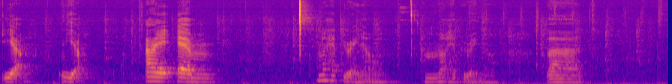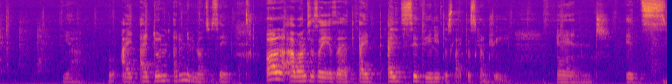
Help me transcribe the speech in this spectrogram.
yeah, yeah. I am, I'm not happy right now. I'm not happy right now, but yeah, I, I don't I don't even know what to say. All I want to say is that I I severely dislike this country, and it's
